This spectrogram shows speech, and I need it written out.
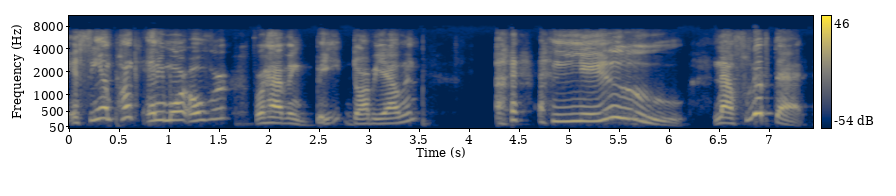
Is CM Punk any more over for having beat Darby Allin? no. Now flip that.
